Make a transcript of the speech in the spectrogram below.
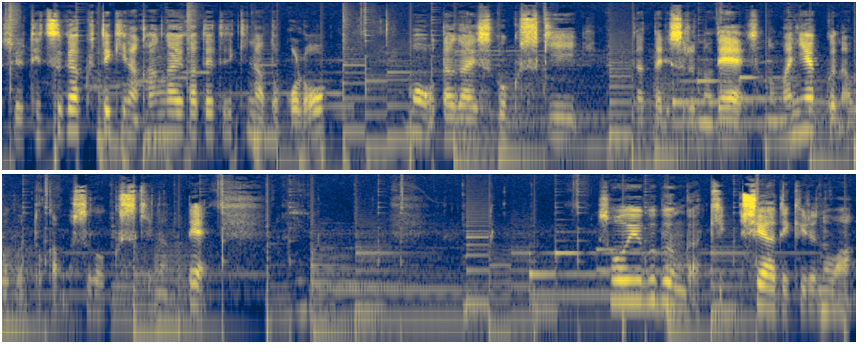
そういう哲学的な考え方的なところもお互いすごく好きだったりするのでそのマニアックな部分とかもすごく好きなのでそういう部分がシェアできるのは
